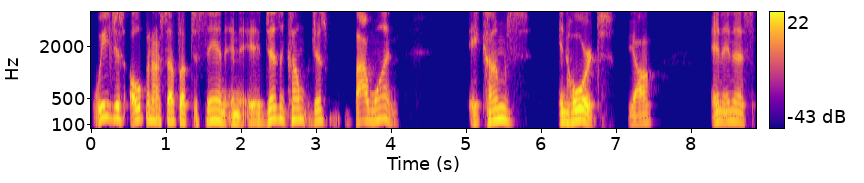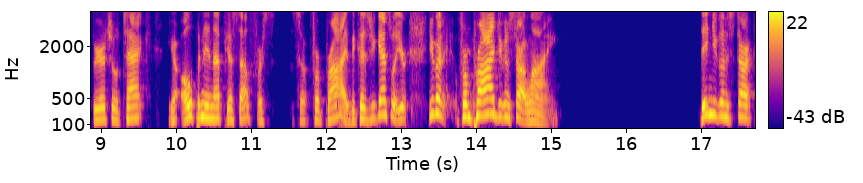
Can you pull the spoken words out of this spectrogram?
we just open ourselves up to sin, and it doesn't come just by one. It comes in hordes, y'all and in a spiritual attack, you're opening up yourself for so for pride because you guess what you're you're going to from pride you're going to start lying. Then you're going to start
